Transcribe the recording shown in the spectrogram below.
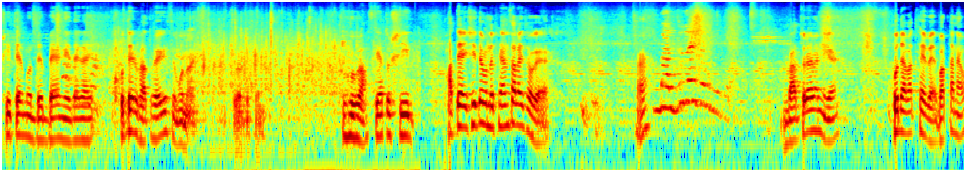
শীতের মধ্যে ব্যাং এই জায়গায় ভূতের ভাত হয়ে গেছে মনে হয়। আজকে এত শীত। হাতে এই শীতের মধ্যে ফ্যান চালাইছ গে হ্যাঁ? ভাত চড়াবেন নিকে খুদা ভাত খাইবে? বর্তা নাও।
